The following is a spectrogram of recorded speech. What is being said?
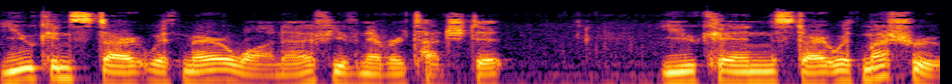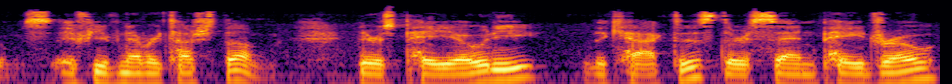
You can start with marijuana if you've never touched it. You can start with mushrooms if you've never touched them. There's peyote, the cactus. There's San Pedro,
